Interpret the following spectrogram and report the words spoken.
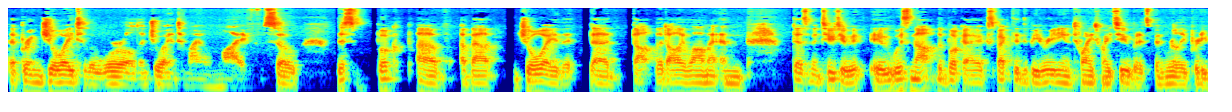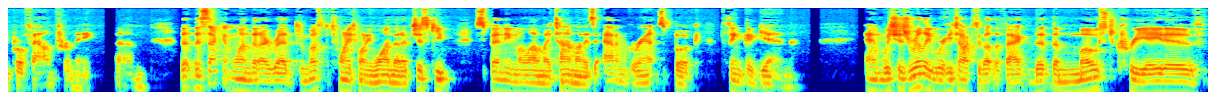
that bring joy to the world and joy into my own life? So this book of about joy that uh, the Dalai Lama and Desmond Tutu, it, it, was not the book I expected to be reading in 2022, but it's been really pretty profound for me. Um, the, the, second one that I read through most of 2021 that I've just keep spending a lot of my time on is Adam Grant's book, Think Again, and which is really where he talks about the fact that the most creative,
